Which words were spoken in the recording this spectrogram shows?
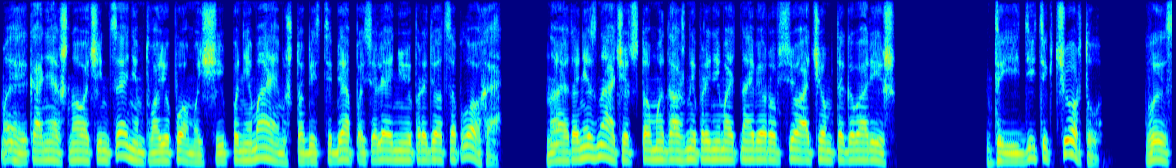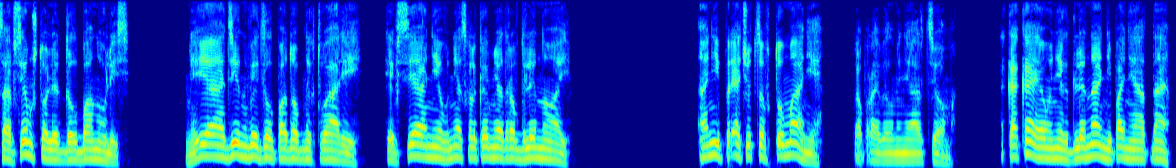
Мы, конечно, очень ценим твою помощь и понимаем, что без тебя поселению придется плохо. Но это не значит, что мы должны принимать на веру все, о чем ты говоришь. Да идите к черту! Вы совсем что ли долбанулись? Не я один видел подобных тварей, и все они в несколько метров длиной. Они прячутся в тумане, поправил меня Артём. А какая у них длина, непонятно.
